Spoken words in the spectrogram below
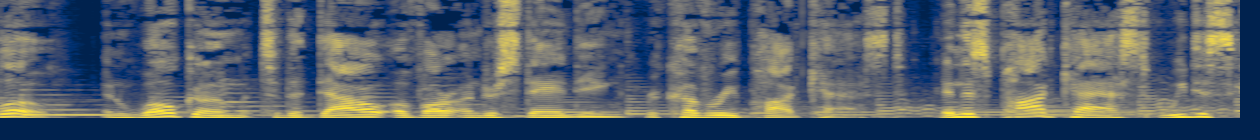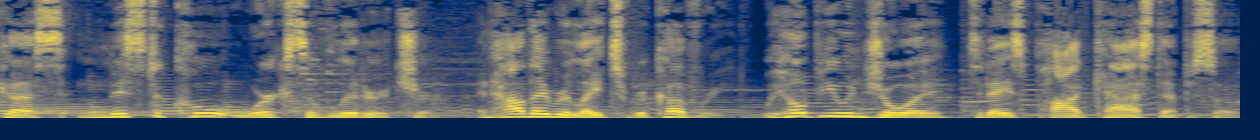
Hello, and welcome to the Tao of Our Understanding Recovery Podcast. In this podcast, we discuss mystical works of literature and how they relate to recovery. We hope you enjoy today's podcast episode.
